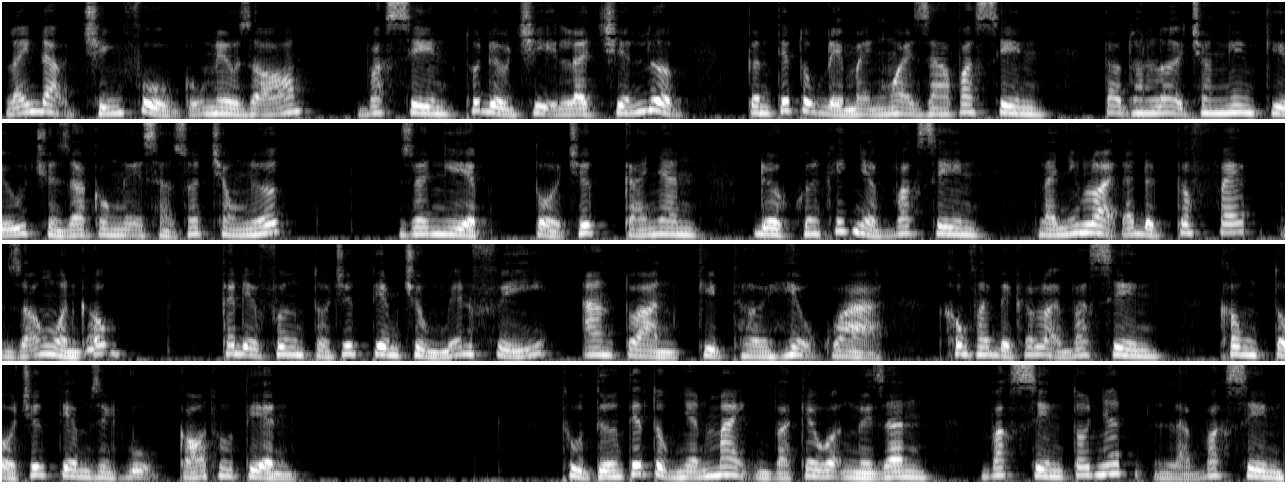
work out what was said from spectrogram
Lãnh đạo chính phủ cũng nêu rõ, Vaccine, thuốc điều trị là chiến lược, cần tiếp tục đẩy mạnh ngoại giao vaccine, tạo thuận lợi cho nghiên cứu chuyển giao công nghệ sản xuất trong nước. Doanh nghiệp, tổ chức, cá nhân được khuyến khích nhập vaccine là những loại đã được cấp phép, rõ nguồn gốc. Các địa phương tổ chức tiêm chủng miễn phí, an toàn, kịp thời, hiệu quả, không phân biệt các loại vaccine, không tổ chức tiêm dịch vụ có thu tiền. Thủ tướng tiếp tục nhấn mạnh và kêu gọi người dân, vaccine tốt nhất là vaccine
